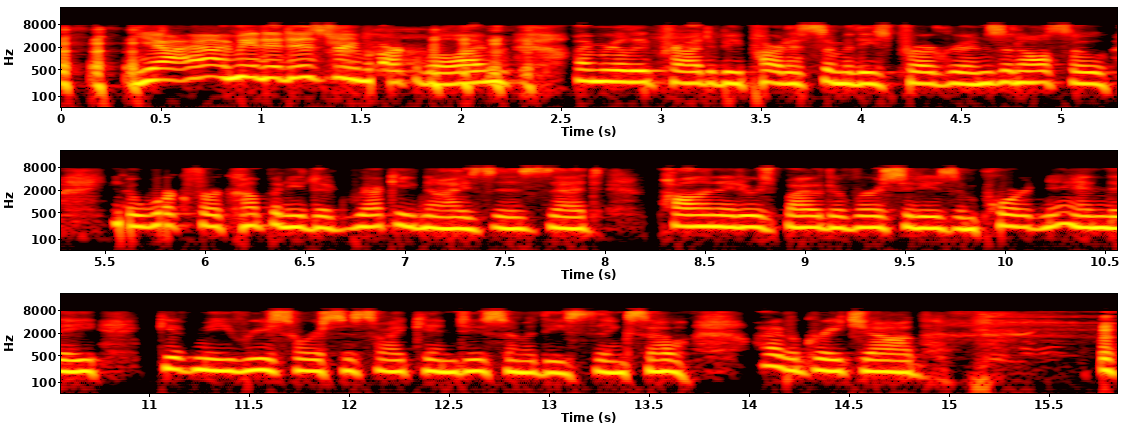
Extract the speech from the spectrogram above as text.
yeah, I mean it is remarkable. I'm I'm really proud to be part of some of these programs and also you know work for a company that recognizes that pollinators biodiversity is important and they give me resources so I can do some of these things. So I have a great job.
